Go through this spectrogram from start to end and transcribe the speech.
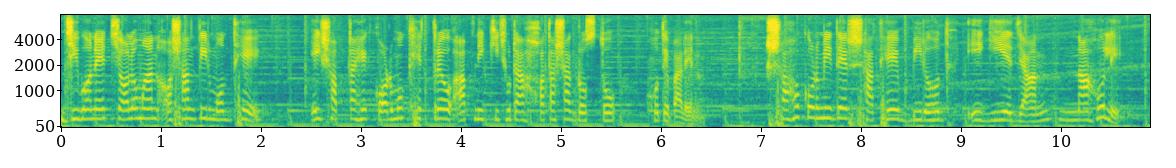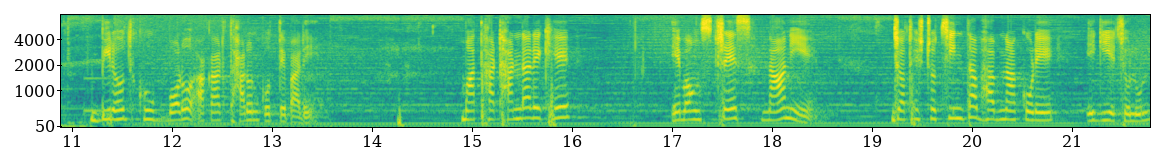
জীবনের চলমান অশান্তির মধ্যে এই সপ্তাহে কর্মক্ষেত্রেও আপনি কিছুটা হতাশাগ্রস্ত হতে পারেন। সহকর্মীদের সাথে বিরোধ এগিয়ে যান, না হলে বিরোধ খুব বড় আকার ধারণ করতে পারে। মাথা ঠান্ডা রেখে এবং স্ট্রেস না নিয়ে যথেষ্ট চিন্তা ভাবনা করে এগিয়ে চলুন।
